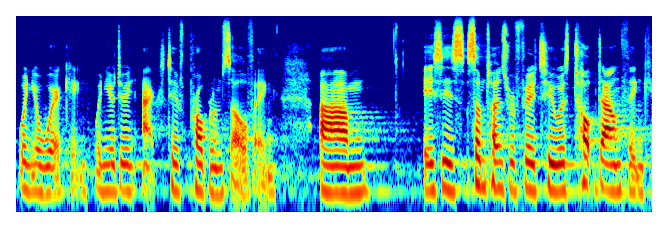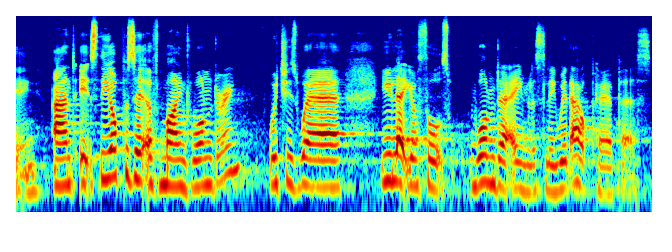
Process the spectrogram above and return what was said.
when you're working, when you're doing active problem solving. Um, this is sometimes referred to as top-down thinking. And it's the opposite of mind wandering, which is where you let your thoughts wander aimlessly without purpose.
